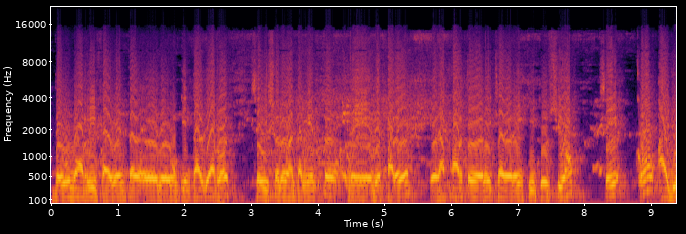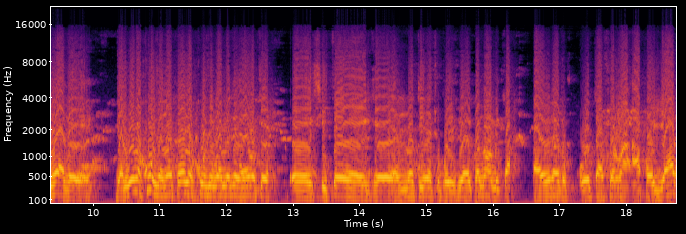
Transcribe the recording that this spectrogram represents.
de una rifa de venta de, de un quintal de arroz, se hizo levantamiento de, de pared en la parte derecha de la institución, ¿sí? con ayuda de, de algunos cursos, no todos los cursos, igualmente sabemos que eh, existe que no tiene su posición económica para de una u otra forma apoyar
